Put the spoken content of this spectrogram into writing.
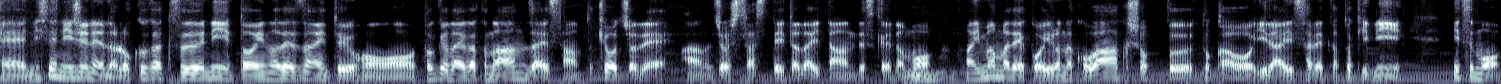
えー2020年の6月に問いのデザインという本を東京大学の安西さんと共著であの助手させていただいたんですけれども、まあ、今までこういろんなこうワークショップとかを依頼された時にいつも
